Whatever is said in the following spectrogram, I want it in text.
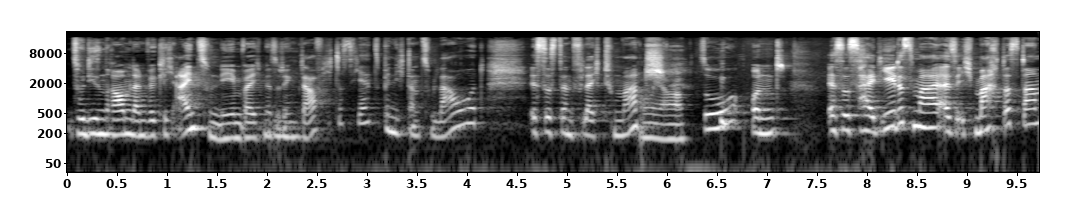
so diesen Raum dann wirklich einzunehmen, weil ich mir so denke, darf ich das jetzt? Bin ich dann zu laut? Ist es dann vielleicht too much? Oh ja. So und es ist halt jedes Mal, also ich mache das dann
